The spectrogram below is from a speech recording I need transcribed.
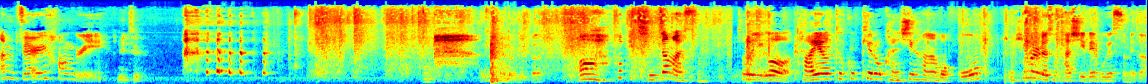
I'm very hungry. 미트. 핸드폰 여기 있다. 아 커피 진짜 맛있어. 저 이거 다이어트 쿠키로 간식 하나 먹고 좀 힘을 내서 다시 일해보겠습니다.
